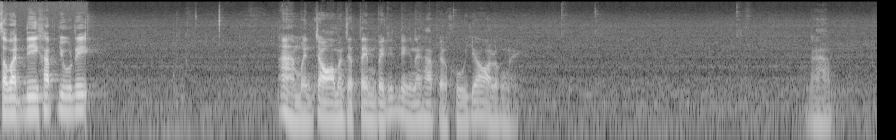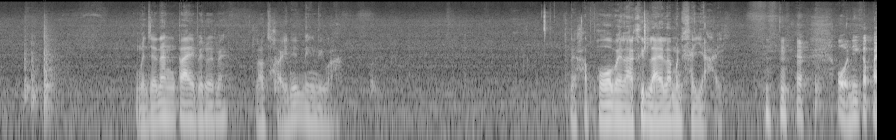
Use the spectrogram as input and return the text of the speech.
สวัสดีครับยูริอ่าเหมือนจอมันจะเต็มไปนิดนึงนะครับเดี๋ยวครูย่อลงหน่อย นะครับ เหมือนจะนั่งใกล้ไปด้วยไหมเราถอยนิดนึงดีกว่านะครับเพราะเวลาขึ้นไลฟ์แล้วมันขยาย โอ้นี่ก็ไป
